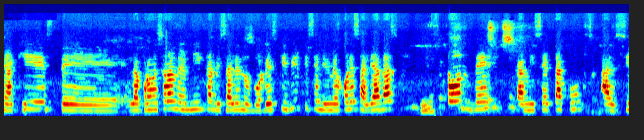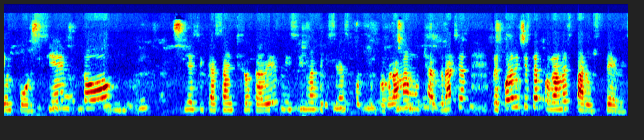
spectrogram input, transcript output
Aquí este, la profesora Noemí Carrizales nos volvió a escribir, dice, mis mejores aliadas son de camiseta Cooks al 100%. Jessica Sánchez otra vez, muchísimas felicidades por su programa, muchas gracias. Recuerden que este programa es para ustedes,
